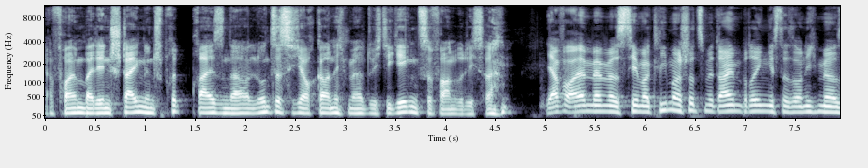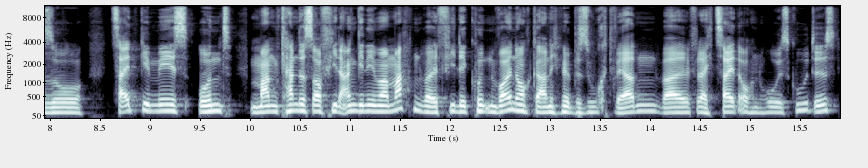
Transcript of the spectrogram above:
ja, vor allem bei den steigenden Spritpreisen, da lohnt es sich auch gar nicht mehr durch die Gegend zu fahren, würde ich sagen. Ja, vor allem, wenn wir das Thema Klimaschutz mit einbringen, ist das auch nicht mehr so zeitgemäß und man kann das auch viel angenehmer machen, weil viele Kunden wollen auch gar nicht mehr besucht werden, weil vielleicht Zeit auch ein hohes Gut ist.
